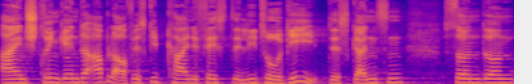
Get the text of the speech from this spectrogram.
ein stringenter Ablauf. Es gibt keine feste Liturgie des Ganzen, sondern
